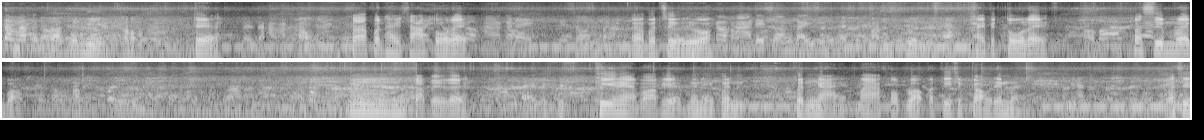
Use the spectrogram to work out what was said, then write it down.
แต่มาเป็นแต่บอว่ากบ่มีเก้าหาเจ้ได้แต่หาเก้าถ้าเพิ่นให้สามตัวเลยเก้าหาก็ได้ได้สองใบเออเพิ่นซื้ออยู่เก้าหาได้สองใบอยู่แต่ฟันขึ้นนี่ให้เป็นตัวเลยครับเพิ่นซิมเลยบอกครับ อืมจับได้เลยได้เลยที่แน่บ่พี่มื้อนี้เพิ่นเพิ่นง่ายมาครบรอบวันที่19ได้มื้อนี้เนี่ยนะวันที่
